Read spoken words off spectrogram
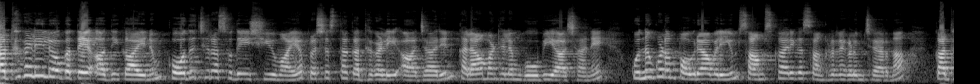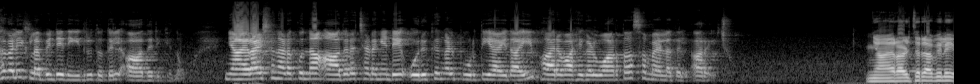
കഥകളി ലോകത്തെ അതികായനും കോതച്ചിറ സ്വദേശിയുമായ പ്രശസ്ത കഥകളി ആചാര്യൻ കലാമണ്ഡലം ഗോപി ആശാനെ കുന്നംകുളം പൌരാവലിയും സാംസ്കാരിക സംഘടനകളും ചേർന്ന് കഥകളി ക്ലബിന്റെ നേതൃത്വത്തിൽ ആദരിക്കുന്നു. ഞായറാഴ്ച നടക്കുന്ന ആദര ചടങ്ങിന്റെ ഒരുക്കങ്ങൾ പൂർത്തിയായതായി ഭാരവാഹികൾ വാർത്താസമ്മേളനത്തിൽ അറിയിച്ചു. ഞായറാഴ്ച രാവിലെ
